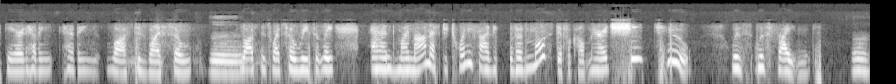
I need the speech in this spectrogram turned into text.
scared, having having lost his wife so Mm. lost his wife so recently, and my mom, after 25 years of a most difficult marriage, she too was was frightened. Mm.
